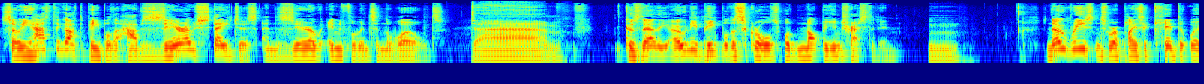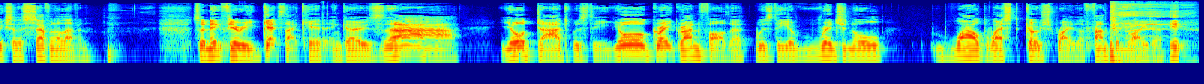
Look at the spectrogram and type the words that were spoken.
So he has to go after people that have zero status and zero influence in the world Damn. because they're the only people the Skrulls would not be interested in. No reason to replace a kid that works at a 7 Eleven. so Nick Fury gets that kid and goes, Ah, your dad was the, your great grandfather was the original Wild West Ghost Rider, Phantom Rider.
